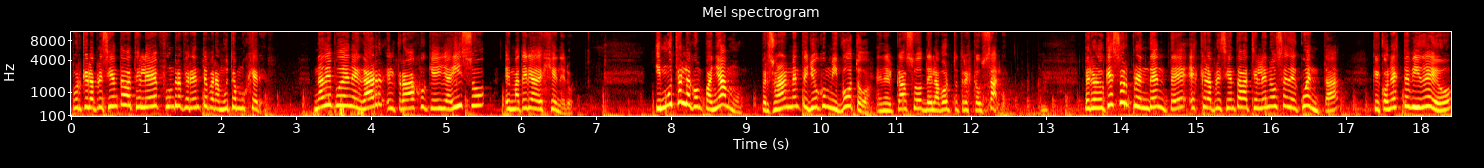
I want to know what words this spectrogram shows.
Porque la presidenta Bachelet fue un referente para muchas mujeres. Nadie puede negar el trabajo que ella hizo en materia de género. Y muchas la acompañamos, personalmente yo con mi voto, en el caso del aborto tres causales. Pero lo que es sorprendente es que la presidenta Bachelet no se dé cuenta que con este video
